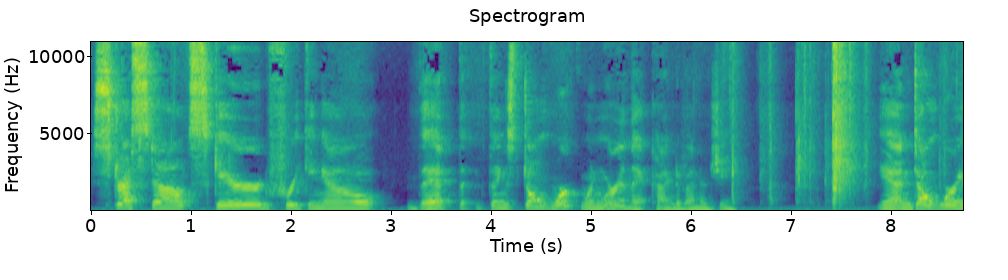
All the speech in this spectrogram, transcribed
stressed out, scared, freaking out. That th things don't work when we're in that kind of energy. Yeah, and don't worry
